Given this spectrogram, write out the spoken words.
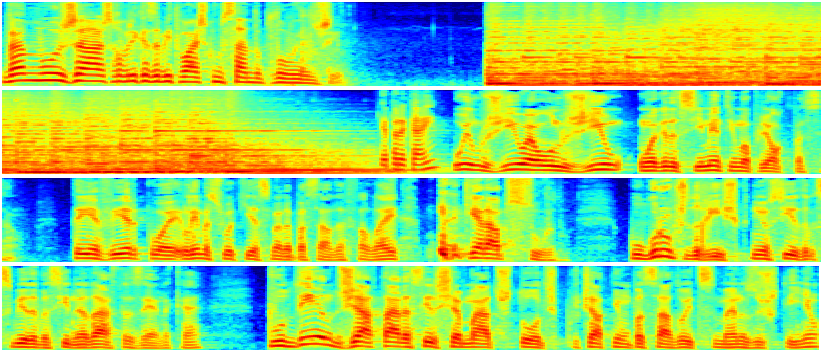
vamos já às rubricas habituais, começando pelo elogio. É para quem? O elogio é um elogio, um agradecimento e uma preocupação. Tem a ver com. A... Lembra-se aqui a semana passada falei que era absurdo que grupos de risco tinham sido recebido a vacina da AstraZeneca, podendo já estar a ser chamados todos, porque já tinham passado oito semanas os que tinham,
